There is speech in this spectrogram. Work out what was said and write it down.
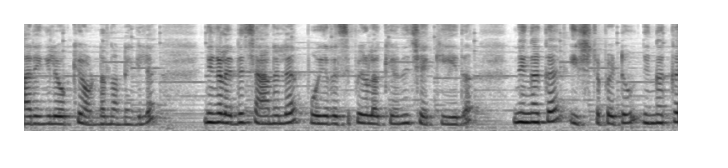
ആരെങ്കിലുമൊക്കെ ഉണ്ടെന്നുണ്ടെങ്കിൽ നിങ്ങൾ എന്റെ ചാനൽ പോയി റെസിപ്പികളൊക്കെ ഒന്ന് ചെക്ക് ചെയ്ത് നിങ്ങൾക്ക് ഇഷ്ടപ്പെട്ടു നിങ്ങൾക്ക്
